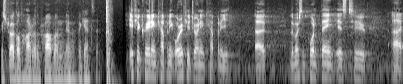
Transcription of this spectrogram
who struggled hard with a problem never forgets it. If you're creating a company or if you're joining a company, uh, the most important thing is to uh,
